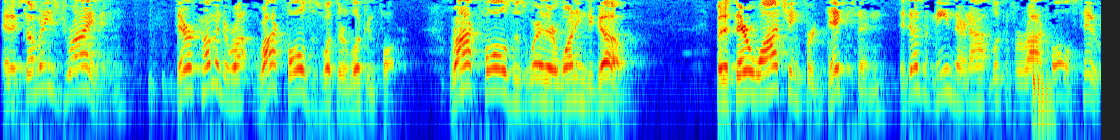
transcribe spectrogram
And if somebody's driving, they're coming to Rock, Rock Falls is what they're looking for. Rock Falls is where they're wanting to go. But if they're watching for Dixon, it doesn't mean they're not looking for Rock Falls too.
